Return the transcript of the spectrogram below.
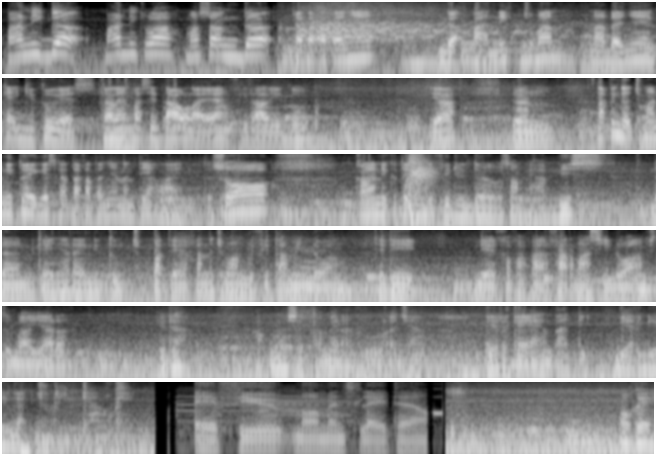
Panik gak? Panik lah, masa enggak? Kata-katanya nggak panik, cuman nadanya yang kayak gitu guys. Kalian pasti tahu lah ya yang viral itu, ya. Dan tapi nggak cuman itu ya guys, kata-katanya nanti yang lain gitu. So kalian ikutin nanti video dari awal sampai habis. Dan kayaknya Reni itu cepat ya, karena cuma beli vitamin doang. Jadi dia ke fa- farmasi doang, habis itu bayar. Yaudah, aku mau set kamera dulu aja, biar kayak yang tadi, biar dia nggak curiga. Oke. A few moments later. Oke,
